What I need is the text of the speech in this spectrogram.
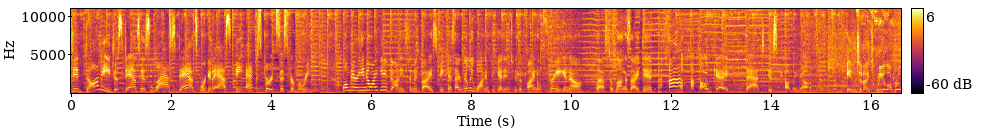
did Donny just dance his last dance? We're going to ask the expert, Sister Marie. Well, Mary, you know, I gave Donny some advice because I really want him to get into the final three, you know? Last as long as I did. okay, that is coming up. In tonight's Real or Room,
